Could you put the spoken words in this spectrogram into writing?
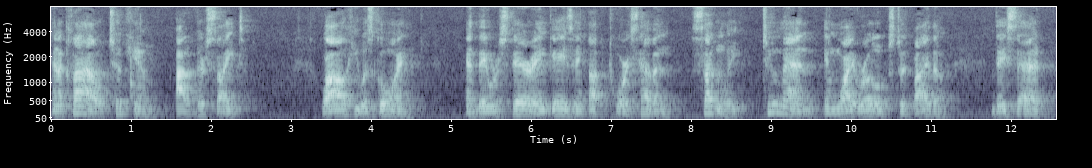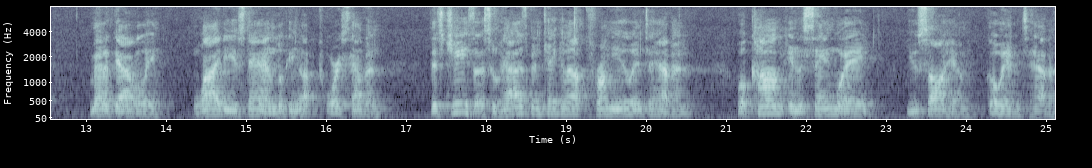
and a cloud took him out of their sight. While he was going, and they were staring, gazing up towards heaven, suddenly two men in white robes stood by them. They said, Men of Galilee, why do you stand looking up towards heaven? This Jesus, who has been taken up from you into heaven, will come in the same way you saw him go into heaven.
